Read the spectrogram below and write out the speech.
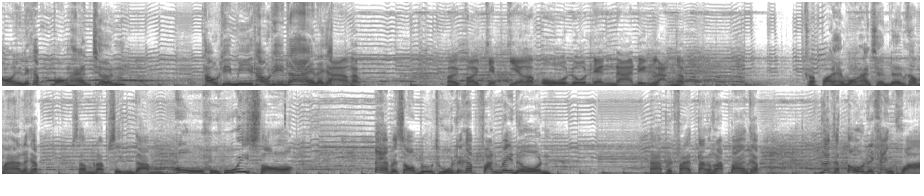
ต่อยเลยครับมองหานเฉิน เท่าที่มีเท่าที่ได้เลยครับเอาครับ ค่อยๆเจ็บเกี่ยวครับโอ้โหโดนเด้งหน้าเด้งหลังครับ ก็ปล่อยให้วองฮันเฉินเดินเข้ามาแล้วครับสำหรับสิงห์ดำโอ้โหศอกแม่ไปสอบบลูทูธนะครับฟันไม่โดนอ่าเป็นฝ่ายตั้งรับบ้างครับแล้วก็โตด้วยแข้งขวา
